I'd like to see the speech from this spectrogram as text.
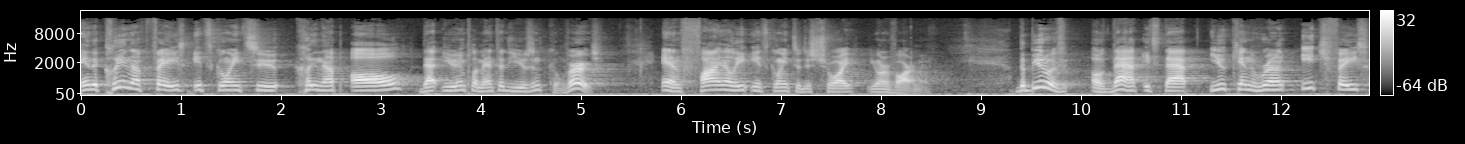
In the cleanup phase, it's going to clean up all that you implemented using Converge. And finally, it's going to destroy your environment. The beauty of, of that is that you can run each phase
